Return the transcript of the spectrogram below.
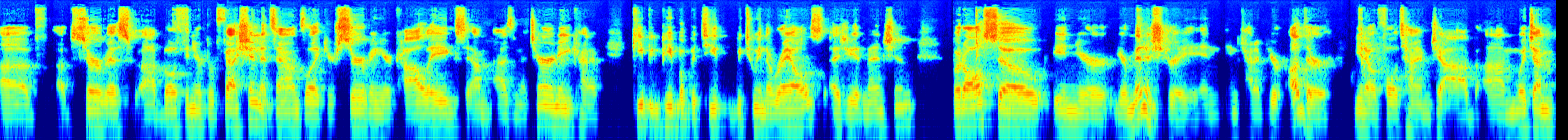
of, of service uh, both in your profession it sounds like you're serving your colleagues um, as an attorney kind of keeping people beti- between the rails as you had mentioned but also in your your ministry and in kind of your other you know full-time job um, which i'm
